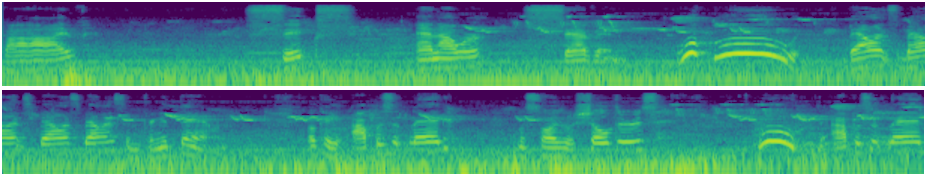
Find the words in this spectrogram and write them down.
five, six, and our seven. Woohoo! Balance, balance, balance, balance, and bring it down. Okay, opposite leg. Massage those shoulders. Woo! The opposite leg.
